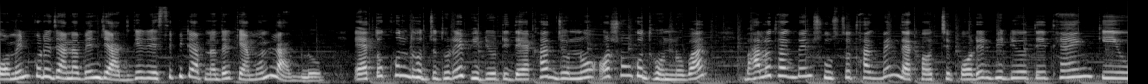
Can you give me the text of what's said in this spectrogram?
কমেন্ট করে জানাবেন যে আজকের রেসিপিটা আপনাদের কেমন লাগল। এতক্ষণ ধৈর্য ধরে ভিডিওটি দেখার জন্য অসংখ্য ধন্যবাদ। ভালো থাকবেন, সুস্থ থাকবেন। দেখা হচ্ছে পরের ভিডিওতে। থ্যাংক ইউ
